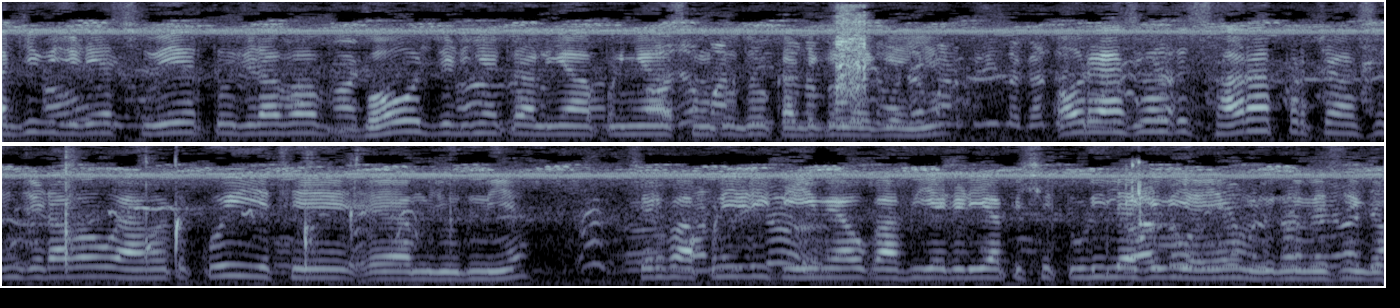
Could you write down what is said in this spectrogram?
ਅੱਜ ਵੀ ਜਿਹੜੇ ਆ, ਸਵੇਰ ਤੋਂ ਜਿਹੜਾ ਵਾ, ਬਹੁਤ ਜਿਹੜੀਆਂ ਟਰਾਲੀਆਂ ਆਪਣੀਆਂ ਸੰਗਤ ਉਧਰੋਂ ਕੱਢ ਕੇ ਲੈ ਕੇ ਆਈਆਂ। ਔਰ ਇਸ ਵਕਤ ਸਾਰਾ ਪ੍ਰਸ਼ਾਸਨ ਜਿਹੜਾ ਵਾ, ਉਹ ਇਹੋ ਕੋਈ ਇੱਥੇ ਮੌਜੂਦ ਨਹੀਂ ਆ। ਸਿਰਫ ਆਪਣੀ ਜਿਹੜੀ ਟੀਮ ਆ, ਉਹ ਕਾਫੀ ਹੈ ਜਿਹੜੀ ਆ, ਪਿੱਛੇ ਤੂੜੀ ਲੈ ਕੇ ਵੀ ਆਏ ਹੁਣ ਨਵੇਂ ਸਿੰਘ।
